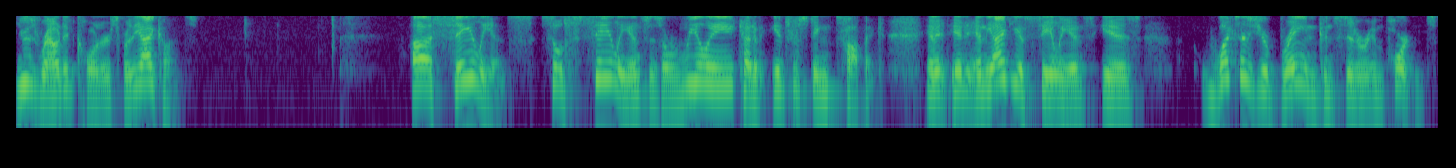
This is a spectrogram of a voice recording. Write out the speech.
use rounded corners for the icons. Uh, salience. So salience is a really kind of interesting topic, and it, it, and the idea of salience is what does your brain consider important?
